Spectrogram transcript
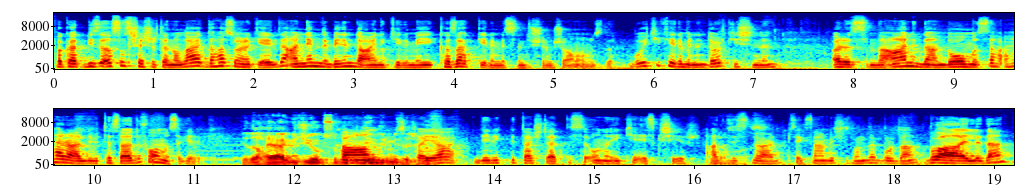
Fakat bizi asıl şaşırtan olay daha sonraki elde annemle benim de aynı kelimeyi kazak kelimesini düşürmüş olmamızdı. Bu iki kelimenin dört kişinin arasında aniden doğması herhalde bir tesadüf olmasa gerek. Ya da hayal gücü yoksulluğu da Kaan diyebilir miyiz acaba? Kaya Delikli Taş Caddesi ona 2 Eskişehir adresini verdim. 85 yılında buradan bu aileden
